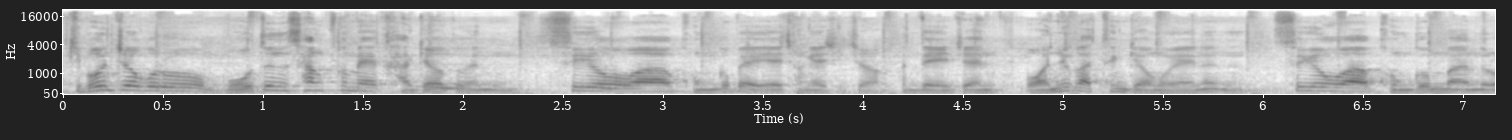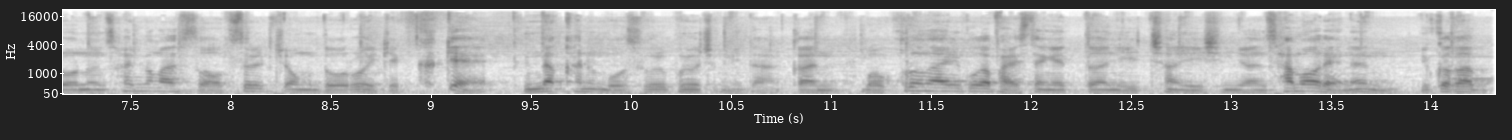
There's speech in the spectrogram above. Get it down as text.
기본적으로 모든 상품의 가격은 수요와 공급에 의해 정해지죠. 근데 이제 원유 같은 경우에는 수요와 공급만으로는 설명할 수 없을 정도로 이렇게 크게 등락하는 모습을 보여줍니다. 그러니까 뭐 코로나19가 발생했던 2020년 3월에는 유가가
